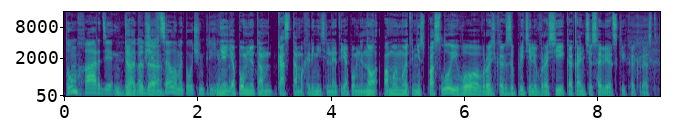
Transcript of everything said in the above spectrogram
Том Харди. Да, И да, вообще да. в целом это очень приятно. Не, я помню, там каст там охренительный, это я помню. Но, по-моему, это не спасло. Его вроде как запретили в России как антисоветский как раз таки.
